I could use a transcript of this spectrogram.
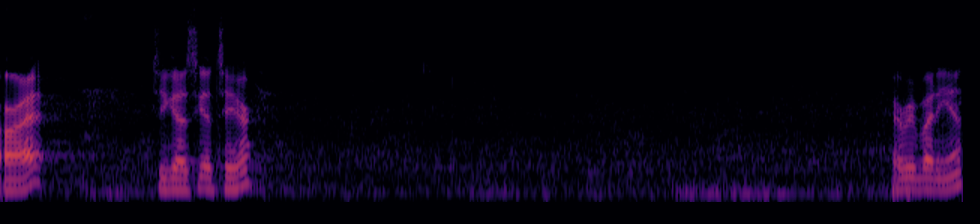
All right. Did you guys get to here? Everybody in?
